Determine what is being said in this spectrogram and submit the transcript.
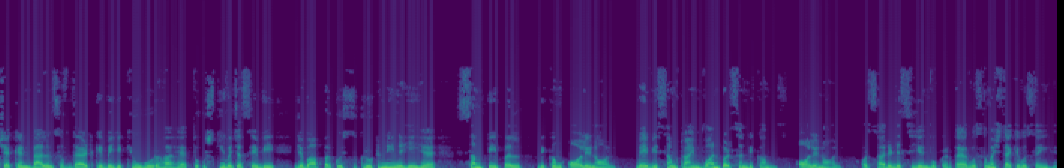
check and balance of that کہ یہ کیوں ہو رہا ہے تو اس کی وجہ سے بھی جب آپ پر کوئی سکروٹنی نہیں ہے some people become all in all maybe some time one person become all in all اور سارے ڈسیزن وہ کرتا ہے اور وہ سمجھتا ہے کہ وہ صحیح ہے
